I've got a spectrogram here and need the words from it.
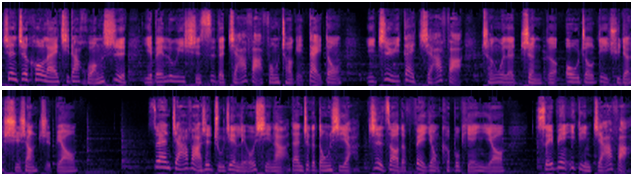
甚至后来其他皇室也被路易十四的假发风潮给带动，以至于戴假发成为了整个欧洲地区的时尚指标。虽然假发是逐渐流行啦，但这个东西啊，制造的费用可不便宜哦，随便一顶假发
